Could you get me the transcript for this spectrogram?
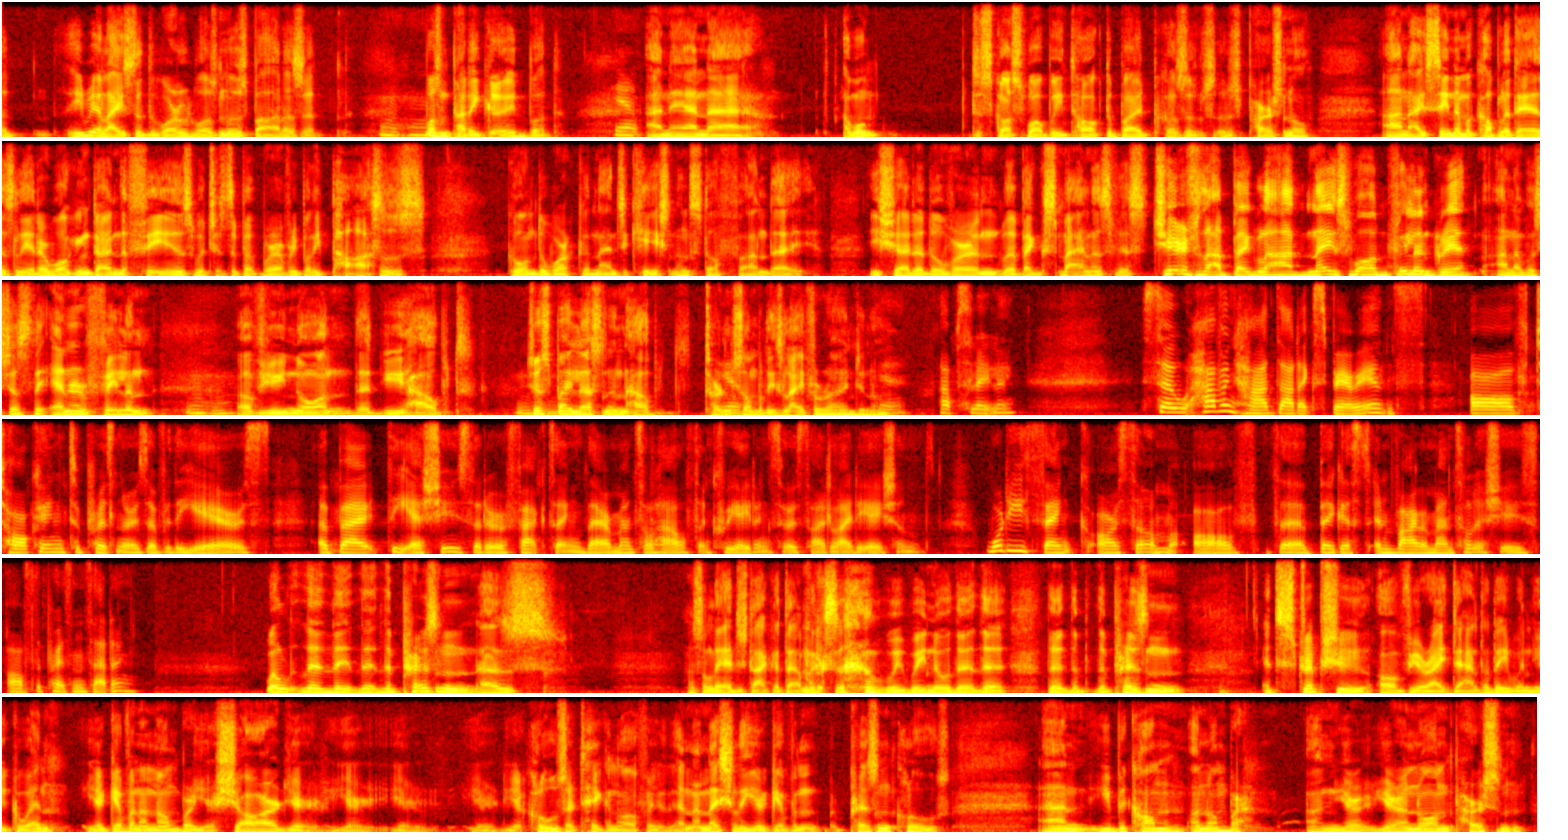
he realised that the world wasn't as bad as it mm-hmm. wasn't pretty good, but. Yeah. And then uh, I won't discuss what we talked about because it was, it was personal. And I seen him a couple of days later walking down the Fays, which is a bit where everybody passes going to work and education and stuff. And uh, he shouted over and with a big smile on his face, "Cheers for that big lad! Nice one, feeling great." And it was just the inner feeling Mm-hmm. of you knowing that you helped just by listening, helped turn Yeah. somebody's life around. You know. Yeah, absolutely. So, having had that experience of talking to prisoners over the years about the issues that are affecting their mental health and creating suicidal ideations, what do you think are some of the biggest environmental issues of the prison setting? Well, the the, the, the prison as as alleged academics, we, we know the, the, the, the, prison it strips you of your identity when you go in. You're given a number, you're showered, your your your your your clothes are taken off, and initially you're given prison clothes, and you become a number, and you're you're a known person.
